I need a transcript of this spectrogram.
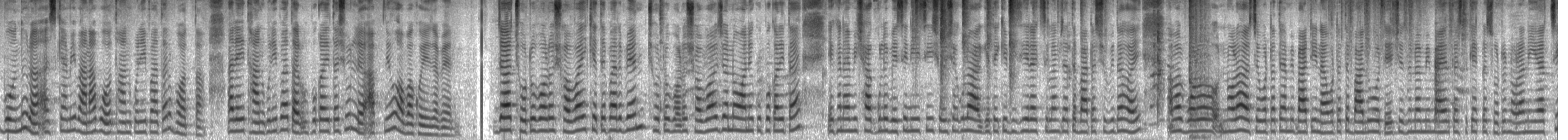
বন্ধুরা, আজকে আমি বানাবো থানকুনি পাতার ভর্তা। আর এই থানকুনি পাতার উপকারিতা শুনলে আপনিও অবাক হয়ে যাবেন। যা ছোট বড় সবাই খেতে পারবেন, ছোট বড় সবার জন্য অনেক উপকারিতা। এখানে আমি শাকগুলো বেছে নিয়েছি, সরিষাগুলো আগে থেকে ভিজিয়ে রাখছিলাম যাতে বাটার সুবিধা হয়। আমার বড় নোড়া আছে, ওটাতে আমি বাটি না, ওটাতে বালু ওঠে, সেজন্য আমি মায়ের কাছ থেকে একটা ছোট নোড়া নিয়ে যাচ্ছি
